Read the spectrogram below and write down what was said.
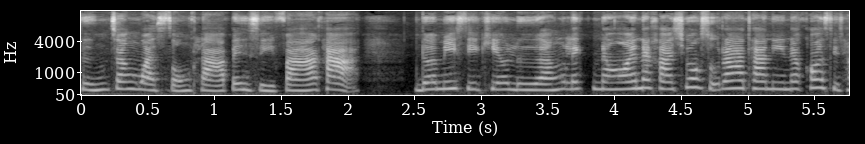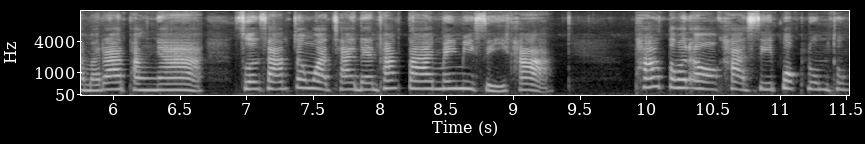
ถึงจังหวัดสงขลาเป็นสีฟ้าค่ะโดยมีสีเขียวเหลืองเล็กน้อยนะคะ ช่วงสุราษฎร์ธานีนครศรีธรรมราชพังงา ส่วน 3 จังหวัดชายแดนภาคใต้ไม่มีสีค่ะ ภาคตะวันออกค่ะ สีปกคลุมทุก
